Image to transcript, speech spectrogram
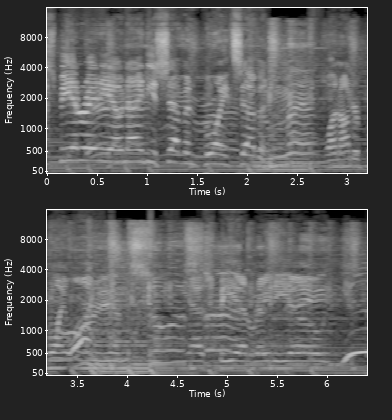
ESPN Radio 97.7, 100.1. ESPN Radio, Utica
